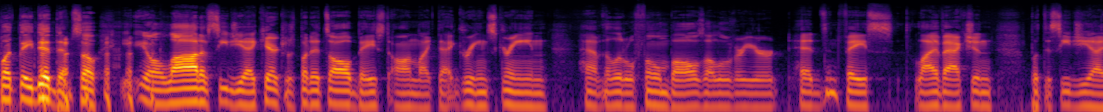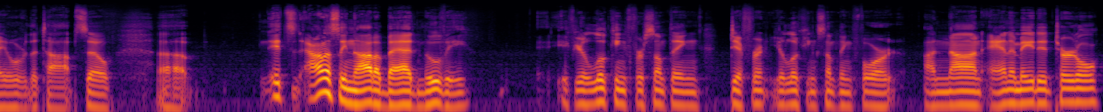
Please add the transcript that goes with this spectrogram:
but they did them. So you know, a lot of CGI characters, but it's all based on like that green screen, have the little foam balls all over your heads and face live action, put the CGI over the top. So uh, it's honestly not a bad movie. If you're looking for something different, you're looking something for a non-animated turtle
